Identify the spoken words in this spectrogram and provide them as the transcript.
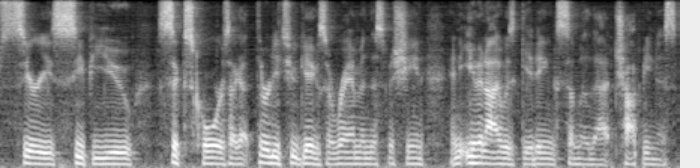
series CPU, six cores. I got 32 gigs of RAM in this machine, and even I was getting some of that choppiness.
